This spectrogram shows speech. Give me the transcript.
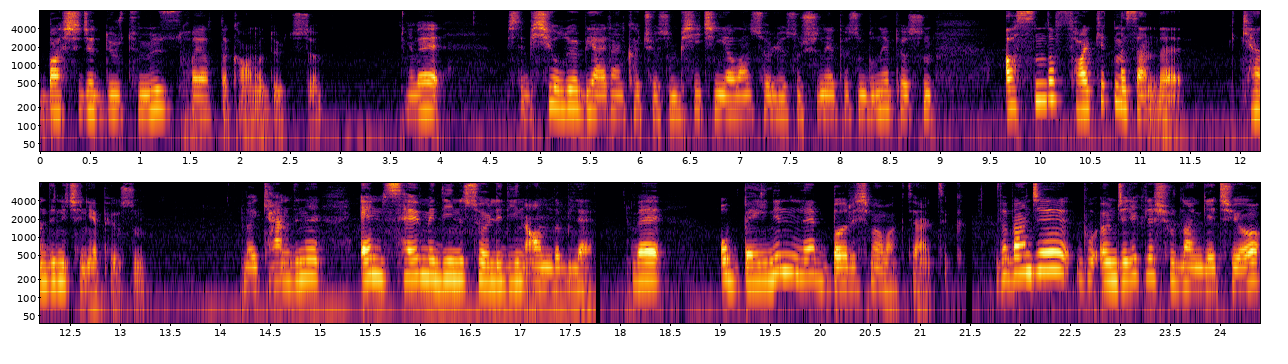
başlıca dürtümüz hayatta kalma dürtüsü. Ve işte bir şey oluyor bir yerden kaçıyorsun. Bir şey için yalan söylüyorsun. Şunu yapıyorsun, bunu yapıyorsun. Aslında fark etmesen de kendin için yapıyorsun. Böyle kendini en sevmediğini söylediğin anda bile. Ve o beyninle barışma vakti artık. Ve bence bu öncelikle şuradan geçiyor.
